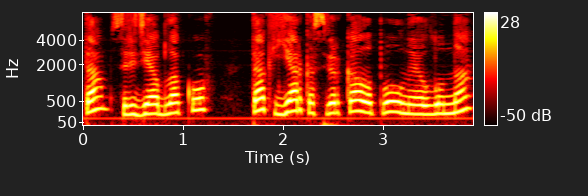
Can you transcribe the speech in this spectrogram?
Там, среди облаков, так ярко сверкала полная луна.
